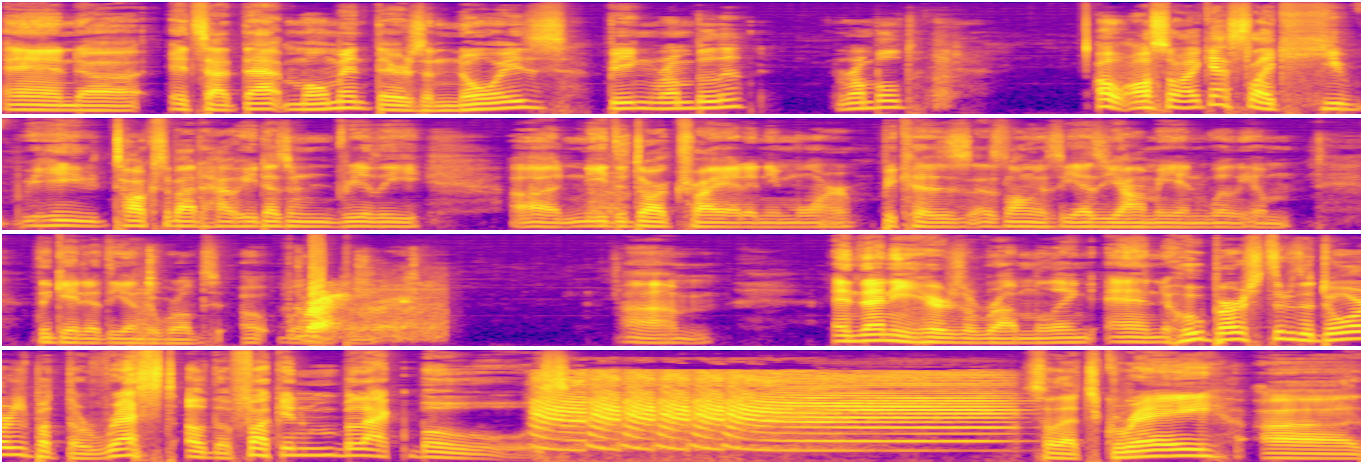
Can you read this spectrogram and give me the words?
And uh, it's at that moment there's a noise being rumbled. Rumbled. Oh, also, I guess like he he talks about how he doesn't really uh, need the Dark Triad anymore because as long as he has Yami and William, the gate of the underworld uh, will Right, open. right. Um, and then he hears a rumbling, and who bursts through the doors but the rest of the fucking Black Bulls? So that's Gray, uh,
